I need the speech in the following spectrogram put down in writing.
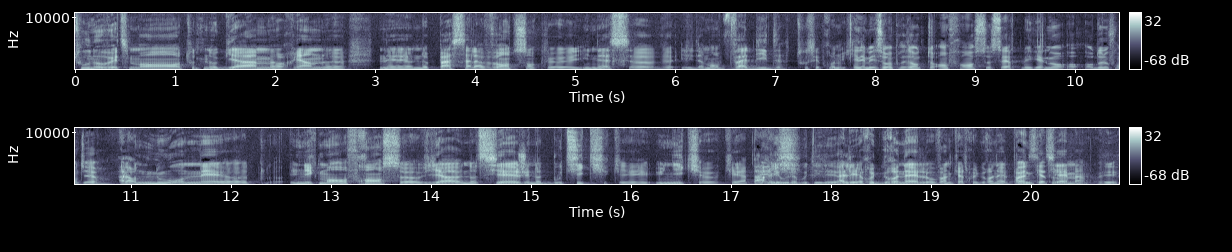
tous nos vêtements, toutes nos gammes. Rien ne, ne- ne passe à la vente sans que Inès, euh, évidemment, valide tous ces produits. Et la maison est présente en France, certes, mais également hors- de nos frontières? Alors nous, on est euh, uniquement en France euh, via notre siège et notre boutique qui est unique, qui est à Paris. Elle est où la boutique d'ailleurs? Elle est rue de Grenelle, au 24 rue de Grenelle, Paris 24. 7e. Oui.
